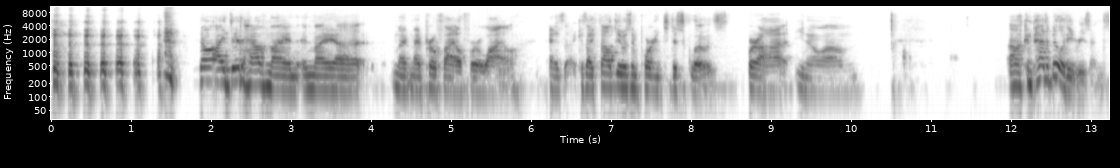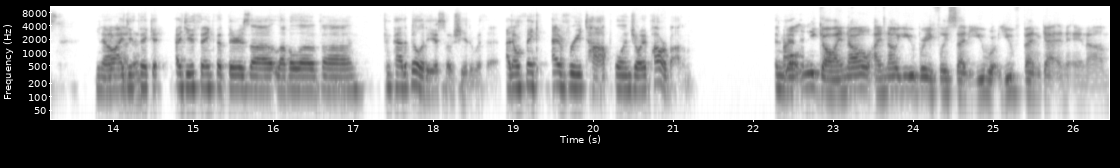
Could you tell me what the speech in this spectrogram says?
No i did have mine in my uh my, my profile for a while as because i felt it was important to disclose for uh you know um uh, compatibility reasons you know I i, do it. think it, i do think that there's a level of uh, compatibility associated with it i don't think every top will enjoy a power bottom in my well opinion. nico i know i know you briefly said you were you've been getting in um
